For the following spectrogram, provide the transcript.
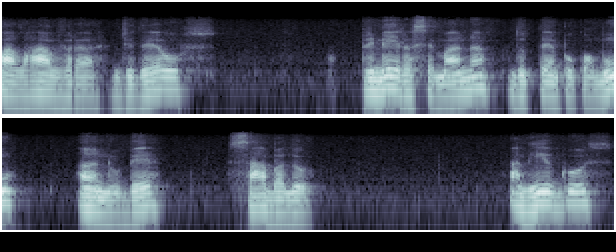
Palavra de Deus, primeira semana do tempo comum, ano B, sábado. Amigos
